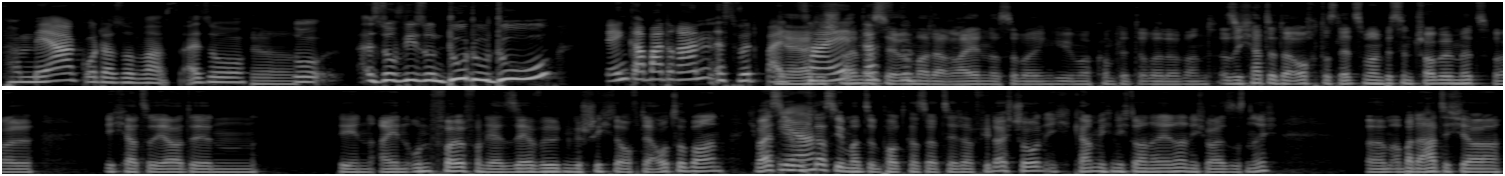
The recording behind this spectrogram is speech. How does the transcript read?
Vermerk oder sowas. Also Ja. so, so wie so ein Du-Du-Du. Denk aber dran, es wird bald ja, Zeit, die schreiben das ja immer da rein, das ist aber irgendwie immer komplett irrelevant. Also ich hatte da auch das letzte Mal ein bisschen Trouble mit, weil ich hatte ja den, den einen Unfall von der sehr wilden Geschichte auf der Autobahn. Ich weiß nicht, ob Ja. ich das jemals im Podcast erzählt habe. Vielleicht schon, ich kann mich nicht daran erinnern, ich weiß es nicht. Ähm, aber da hatte ich ja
